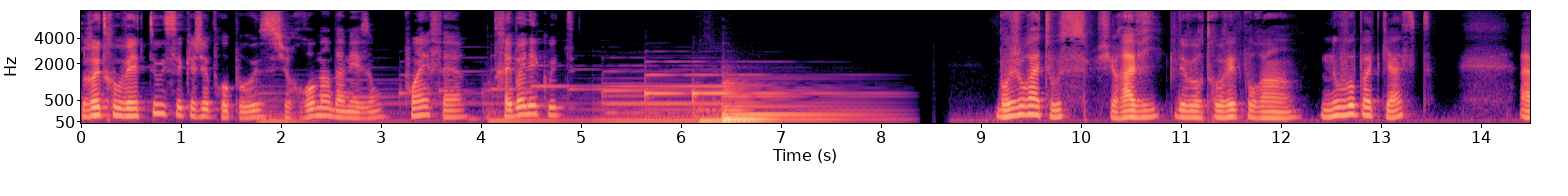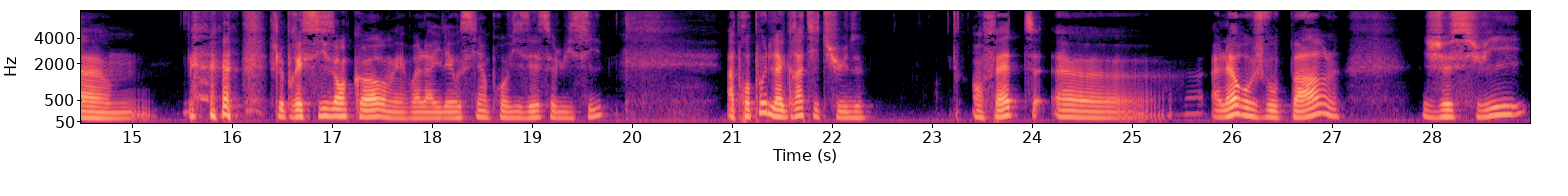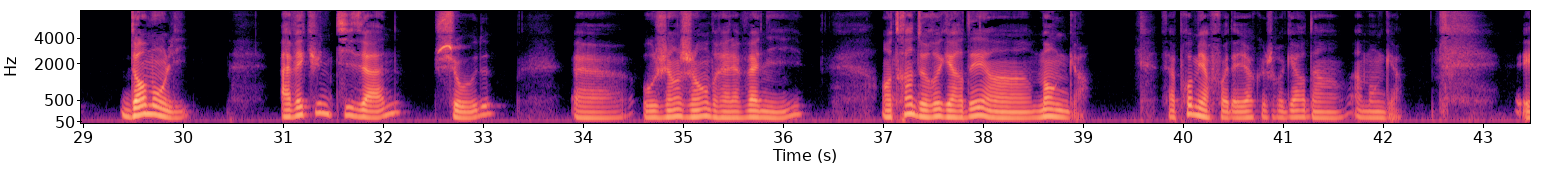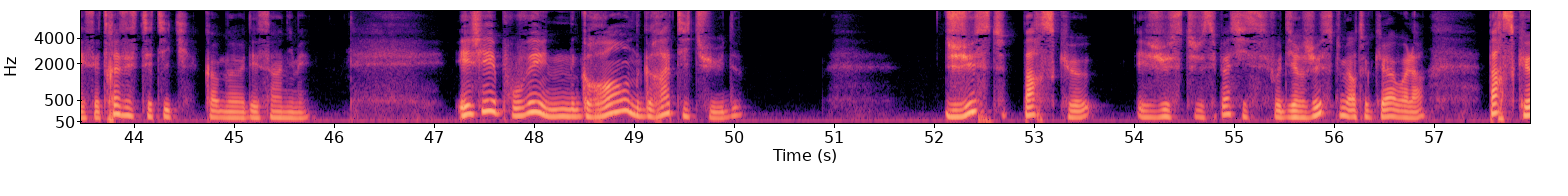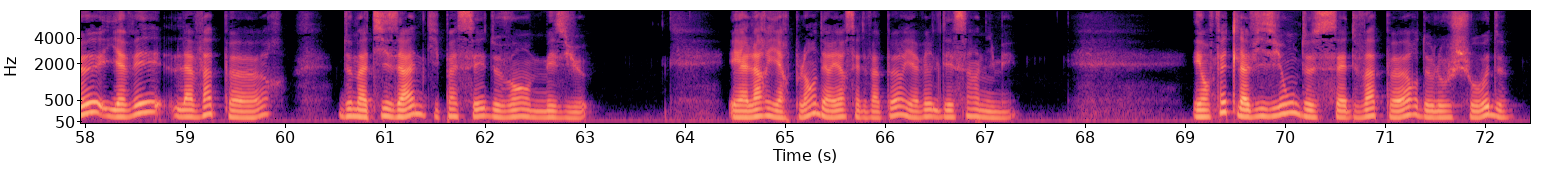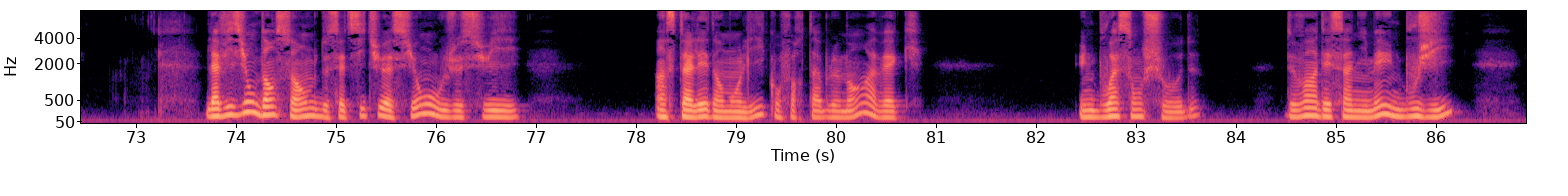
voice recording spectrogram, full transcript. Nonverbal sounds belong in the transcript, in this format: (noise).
Retrouvez tout ce que je propose sur romainbamaison.fr. Très bonne écoute Bonjour à tous, je suis ravi de vous retrouver pour un nouveau podcast. Euh, (laughs) je le précise encore, mais voilà, il est aussi improvisé celui-ci. À propos de la gratitude, en fait, euh, à l'heure où je vous parle, je suis dans mon lit, avec une tisane chaude, euh, au gingembre et à la vanille, en train de regarder un manga. C'est la première fois d'ailleurs que je regarde un, manga. Et c'est très esthétique comme euh, dessin animé. Et j'ai éprouvé une grande gratitude, juste parce que, et juste, je ne sais pas s'il faut dire juste, mais en tout cas, voilà, parce que il y avait la vapeur de ma tisane qui passait devant mes yeux. Et à l'arrière-plan, derrière cette vapeur, il y avait le dessin animé. Et en fait, la vision de cette vapeur, de l'eau chaude, la vision d'ensemble de cette situation où je suis installé dans mon lit confortablement avec une boisson chaude, devant un dessin animé, une bougie,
